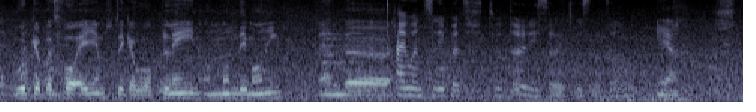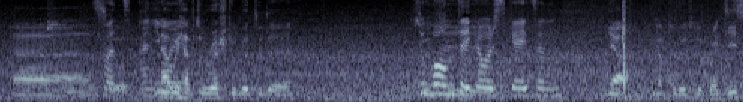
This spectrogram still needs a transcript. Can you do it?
woke up at 4 a.m. to take our plane on Monday morning, and uh, I went sleep at 2.30, so it was not long. yeah. Uh, so But now we have to rush to go to the To to home, the- take our skates and Yeah, we have to go to the practice.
